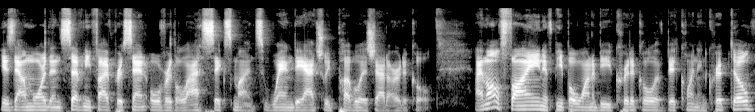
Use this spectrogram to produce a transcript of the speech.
is down more than 75% over the last six months when they actually published that article. I'm all fine if people want to be critical of Bitcoin and crypto.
